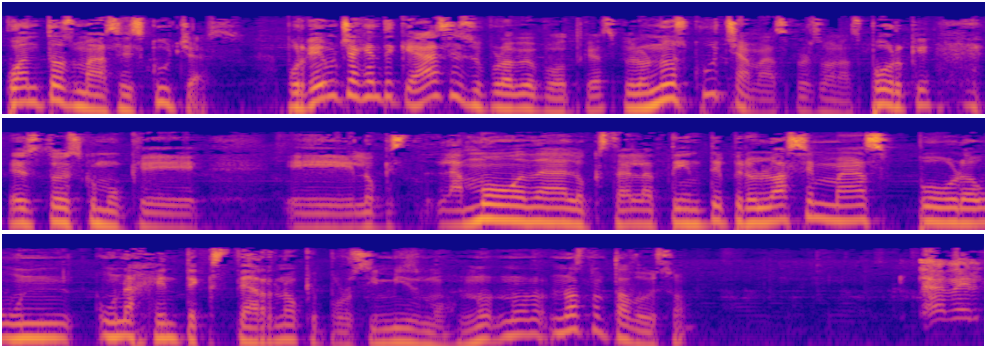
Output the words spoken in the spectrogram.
¿cuántos más escuchas? Porque hay mucha gente que hace su propio podcast, pero no escucha más personas, porque esto es como que eh, lo que la moda, lo que está latente, pero lo hace más por un, un agente externo que por sí mismo. ¿No, no, ¿No has notado eso? A ver,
